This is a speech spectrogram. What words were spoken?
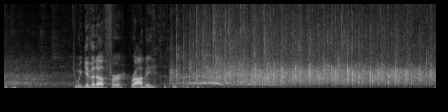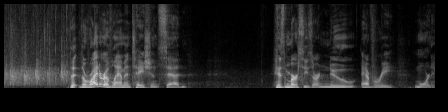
Can we give it up for Robbie? the, the writer of Lamentations said, His mercies are new every morning.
